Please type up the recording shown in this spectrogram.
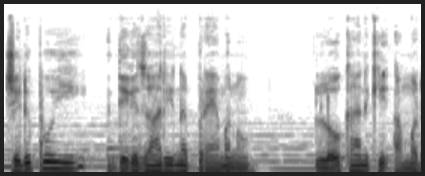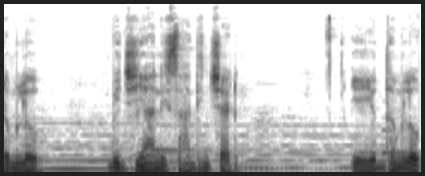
చెడిపోయి దిగజారిన ప్రేమను లోకానికి అమ్మడంలో విజయాన్ని సాధించాడు. ఈ యుద్ధంలో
